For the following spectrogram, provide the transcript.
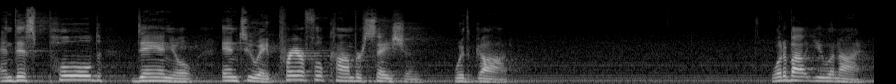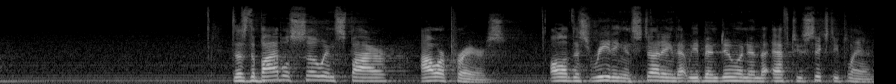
And this pulled Daniel into a prayerful conversation with God. What about you and I? Does the Bible so inspire our prayers? All of this reading and studying that we've been doing in the F 260 plan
